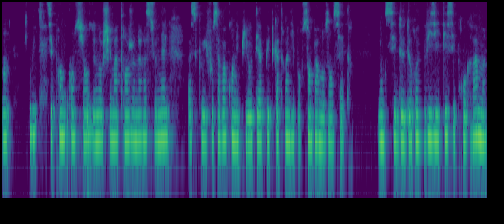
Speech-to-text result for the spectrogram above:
Mmh. Oui, c'est prendre conscience de nos schémas transgénérationnels parce qu'il faut savoir qu'on est piloté à plus de 90% par nos ancêtres. Donc, c'est de, revisiter ces programmes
